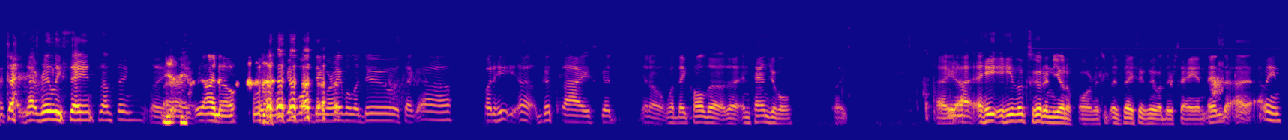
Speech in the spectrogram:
is that really saying something? Like, yeah, like, I know. look at what they were able to do. It's like, uh, but he, uh, good size, good, you know, what they call the the intangibles. Like, uh, yeah. he he looks good in uniform. Is, is basically what they're saying. And uh, I mean,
